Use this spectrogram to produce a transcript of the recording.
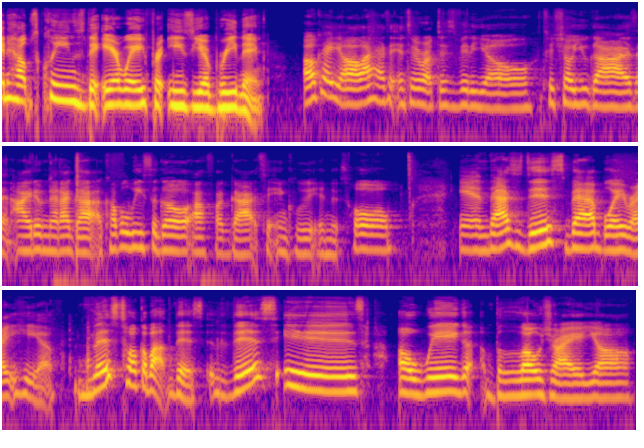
it helps cleans the airway for easier breathing. Okay, y'all, I had to interrupt this video to show you guys an item that I got a couple weeks ago. I forgot to include it in this haul. And that's this bad boy right here. Let's talk about this. This is a wig blow dryer, y'all.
